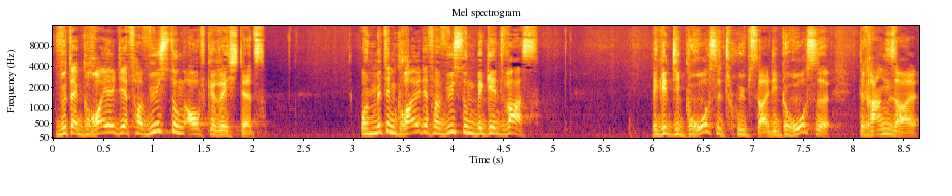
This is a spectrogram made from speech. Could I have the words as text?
wird der Gräuel der Verwüstung aufgerichtet. Und mit dem Gräuel der Verwüstung beginnt was? Beginnt die große Trübsal, die große Drangsal,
